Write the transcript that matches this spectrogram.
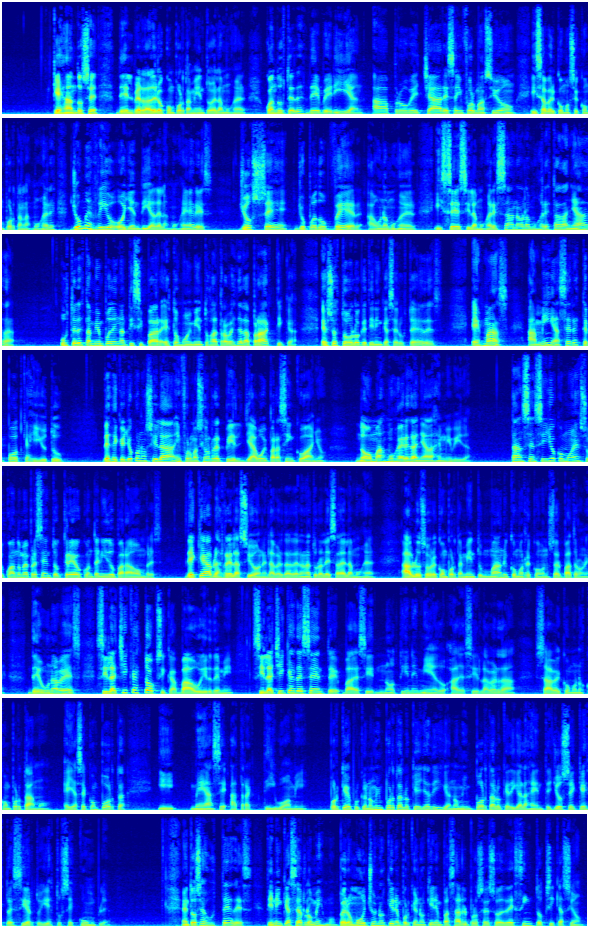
quejándose del verdadero comportamiento de la mujer, cuando ustedes deberían aprovechar esa información y saber cómo se comportan las mujeres. Yo me río hoy en día de las mujeres. Yo sé, yo puedo ver a una mujer y sé si la mujer es sana o la mujer está dañada. Ustedes también pueden anticipar estos movimientos a través de la práctica. Eso es todo lo que tienen que hacer ustedes. Es más, a mí hacer este podcast y YouTube, desde que yo conocí la información Red Pill, ya voy para cinco años, no más mujeres dañadas en mi vida. Tan sencillo como eso. Cuando me presento, creo contenido para hombres. ¿De qué hablas? Relaciones, la verdadera naturaleza de la mujer. Hablo sobre comportamiento humano y cómo reconocer patrones. De una vez, si la chica es tóxica, va a huir de mí. Si la chica es decente, va a decir, no tiene miedo a decir la verdad, sabe cómo nos comportamos, ella se comporta y me hace atractivo a mí. ¿Por qué? Porque no me importa lo que ella diga, no me importa lo que diga la gente. Yo sé que esto es cierto y esto se cumple. Entonces ustedes tienen que hacer lo mismo, pero muchos no quieren porque no quieren pasar el proceso de desintoxicación.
